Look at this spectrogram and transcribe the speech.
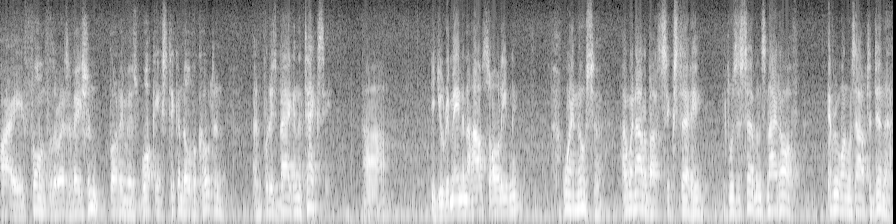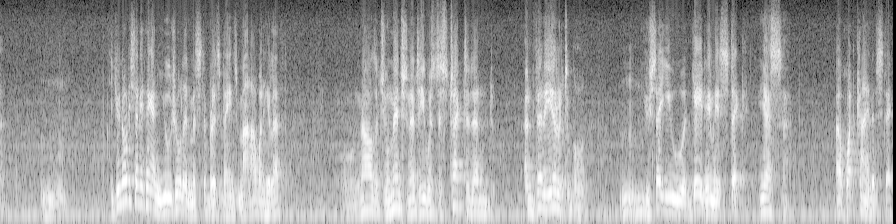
I phoned for the reservation, brought him his walking stick and overcoat, and, and put his bag in the taxi. Ah. Did you remain in the house all evening? Why, no, sir. I went out about 6.30. It was a servant's night off. Everyone was out to dinner. Did you notice anything unusual in Mr. Brisbane's manner when he left? Oh, now that you mention it, he was distracted and, and very irritable. You say you uh, gave him his stick. Yes, sir. Uh, what kind of stick?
